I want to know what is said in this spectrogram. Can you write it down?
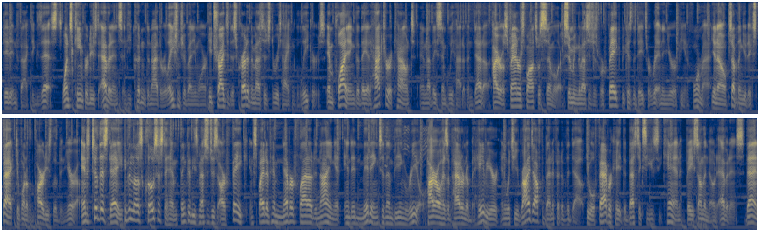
did in fact exist. Once Keem produced evidence and he couldn't deny the relationship anymore, he tried to discredit the message through attacking the leakers, implying that they had hacked her account and that they simply had a vendetta. Pyro's fan response was similar, assuming the messages were fake because the dates were written in European format. You know, something you'd expect if one of the parties lived in Europe. And to this day, even those closest to him think that these messages are fake in spite of him never flat out denying it and admitting to them being real. Pyro has a pattern of behavior in which he rides off the benefit of the doubt. He will fabricate the best excuse he can based on the known evidence. Then,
